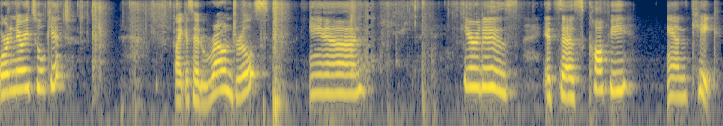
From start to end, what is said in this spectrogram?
ordinary toolkit. Like I said, round drills. And here it is. It says coffee and cake.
